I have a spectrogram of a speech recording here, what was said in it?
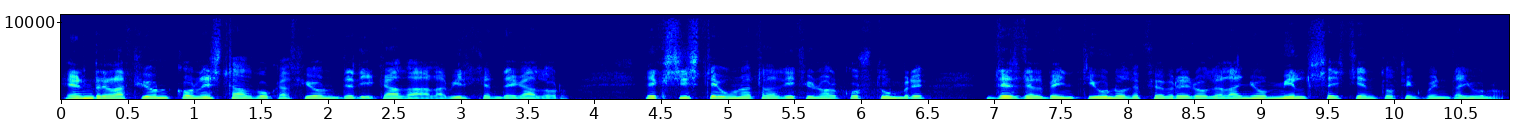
En relación con esta advocación dedicada a la Virgen de Gádor, existe una tradicional costumbre desde el 21 de febrero del año 1651,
